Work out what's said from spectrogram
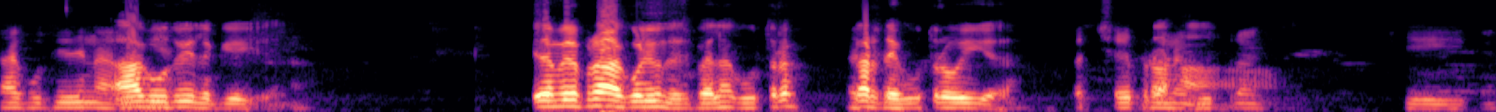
ਆ ਕੁੱਤੀ ਦੇ ਨਾਲ ਆ ਕਬੂਤਰ ਹੀ। ਲੱਗੀ ਹੋਈ ਆ ਇਹਦਾ ਮੇਰੇ ਭਰਾ ਕੋਲ ਹੀ ਹੁੰਦੇ ਸੀ ਪਹਿਲਾਂ ਕਬੂਤਰ। ਘਰ ਦੇ ਕਬੂਤਰ ਉਹੀ ਆ। ਅੱਛੇ ਪੁਰਾਣੇ ਹਾਂ। ਕਬੂਤਰਾਂ ਠੀਕ ਹੈ।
